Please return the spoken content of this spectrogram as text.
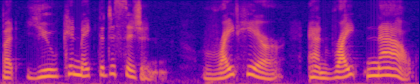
But you can make the decision right here and right now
